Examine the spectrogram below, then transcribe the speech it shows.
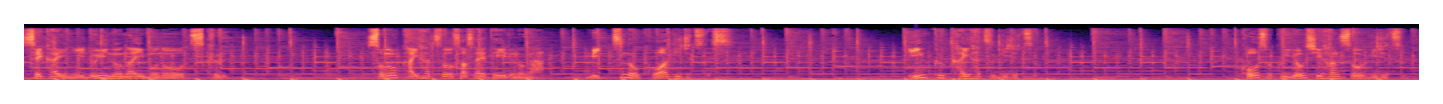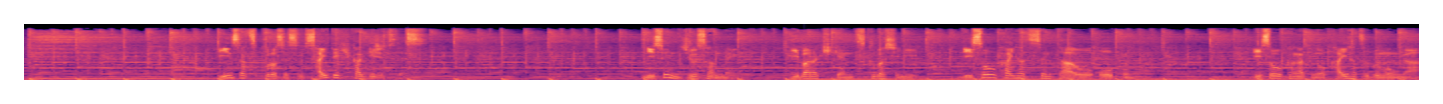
世界に類のないものを作る。その開発を支えているのが3つのコア技術です。インク開発技術。高速用紙搬送技術。印刷プロセス最適化技術です。2013年茨城県つくば市に理想開発センターをオープン。理想科学の開発部門が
